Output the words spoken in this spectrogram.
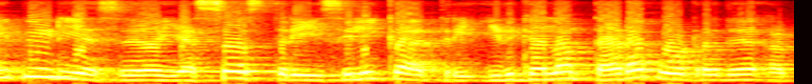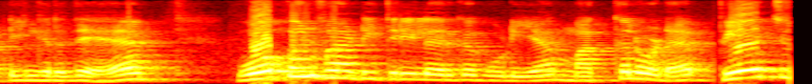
IPDS SS three silica three இதுக்கெல்லாம் தடை போடுறது அப்படிங்கிறது ஓப்பன் ஃபார்ட்டி த்ரீல இருக்கக்கூடிய மக்களோட பேச்சு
